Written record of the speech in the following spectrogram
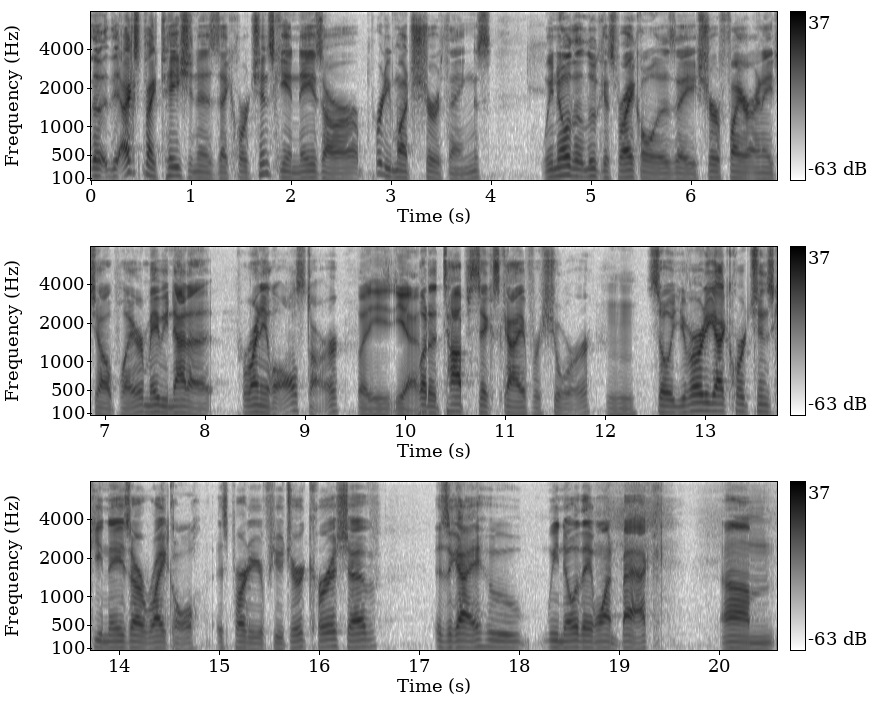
the the expectation is that Korchinski and Nazar are pretty much sure things. We know that Lukas Reichel is a surefire NHL player, maybe not a perennial All Star, but he yeah. but a top six guy for sure. So you've already got Korchinski, Nazar, Reichel as part of your future. Kurashev is a guy who we know they want back. Um,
